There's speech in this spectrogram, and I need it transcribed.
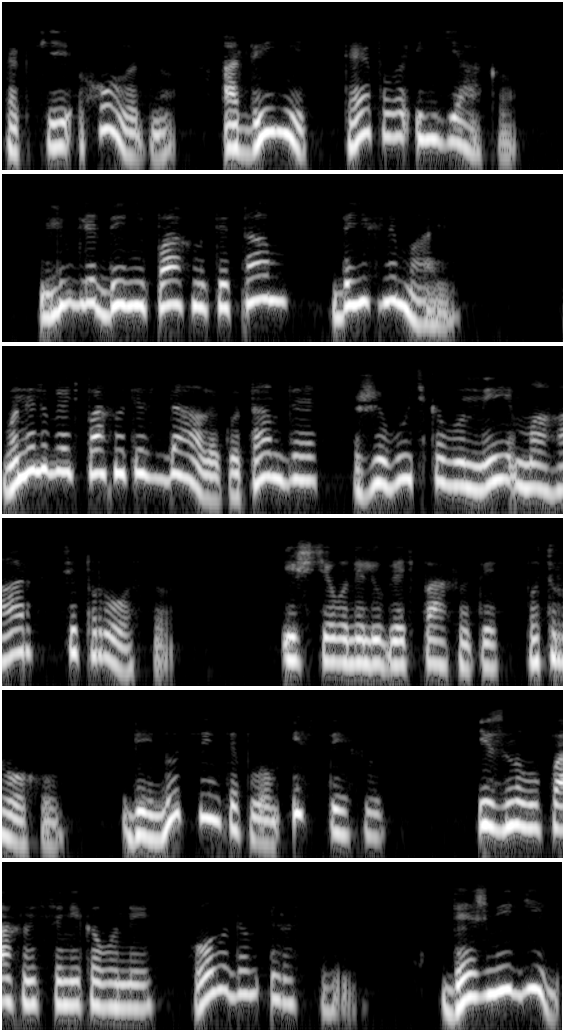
так ті холодно, а дині тепло і м'яко. І люблять дині пахнути там, де їх немає. Вони люблять пахнути здалеку, там, де живуть кавуни, магар чи просо. І ще вони люблять пахнути потроху, війнуть своїм теплом і стихнуть, і знову пахнуть самі кавуни холодом і росою. Де ж мій дід?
